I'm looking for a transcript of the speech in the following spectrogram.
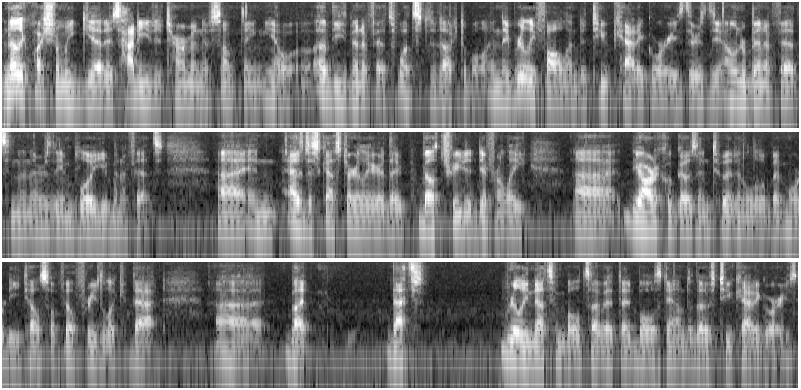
Another question we get is how do you determine if something, you know, of these benefits, what's deductible? And they really fall into two categories. There's the owner benefits and then there's the employee benefits. Uh, and as discussed earlier, they're both treated differently. Uh, the article goes into it in a little bit more detail, so feel free to look at that. Uh, but that's really nuts and bolts of it that boils down to those two categories.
